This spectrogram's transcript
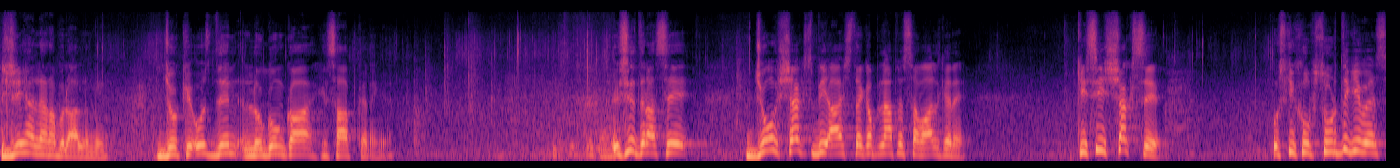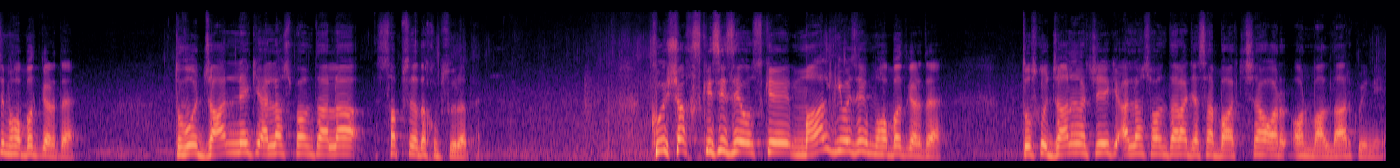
یہ ہے اللہ رب العالمین، جو کہ اس دن لوگوں کا حساب کریں گے۔ اسی طرح سے جو شخص بھی آج تک اپنے آپ سے سوال کریں، کسی شخص سے اس کی خوبصورتی کی وجہ سے محبت کرتا ہے۔ تو وہ جان لے کہ اللہ سبحانہ تعالیٰ سب سے زیادہ خوبصورت ہے۔ کوئی شخص کسی سے اس کے مال کی وجہ سے محبت کرتا ہے، تو اس کو جاننا چاہیے کہ اللہ سبحانہ تعالیٰ جیسا بادشاہ اور اور مالدار کوئی نہیں ہے۔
